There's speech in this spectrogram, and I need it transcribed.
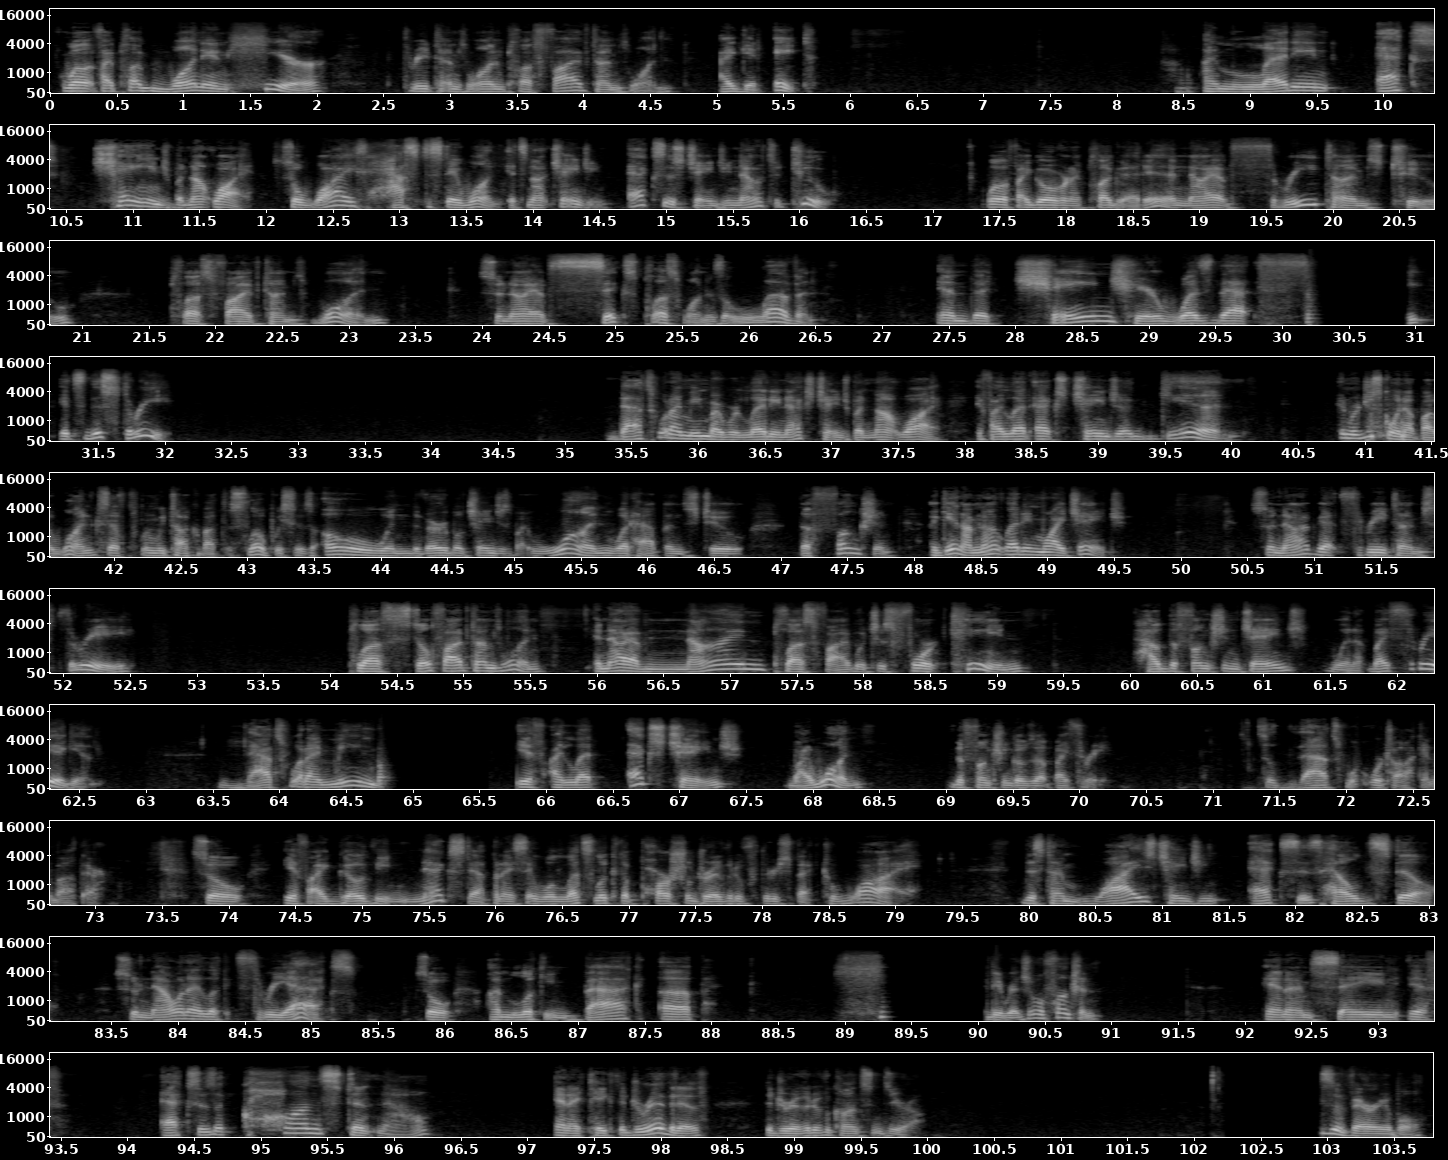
Well, if I plug 1 in here, 3 times 1 plus 5 times 1, I get 8. I'm letting x change, but not y. So y has to stay 1. It's not changing. x is changing. Now it's a 2. Well, if I go over and I plug that in, now I have 3 times 2 plus 5 times 1. So now I have 6 plus 1 is 11. And the change here was that three, it's this 3. That's what I mean by we're letting x change, but not y. If I let x change again, and we're just going up by 1, because that's when we talk about the slope, we says, oh, when the variable changes by 1, what happens to the function. Again, I'm not letting y change. So now I've got 3 times 3 plus still 5 times 1. And now I have 9 plus 5, which is 14. How'd the function change? Went up by 3 again. That's what I mean by if I let x change by 1, the function goes up by 3. So that's what we're talking about there. So if I go the next step and I say, well, let's look at the partial derivative with respect to y. This time y is changing, x is held still. So now when I look at 3x, so I'm looking back up here, the original function, and I'm saying if x is a constant now, and I take the derivative, the derivative of constant zero. This Is a variable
